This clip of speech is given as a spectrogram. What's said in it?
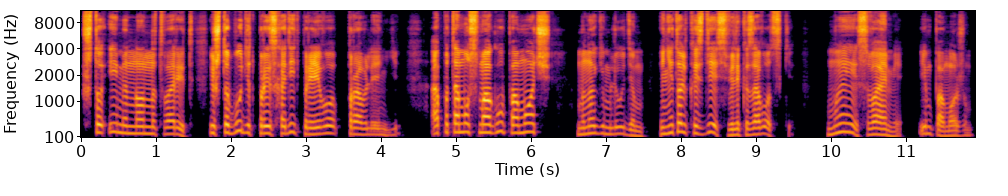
что именно он натворит и что будет происходить при его правлении. А потому смогу помочь многим людям, и не только здесь, в Великозаводске. Мы с вами им поможем.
